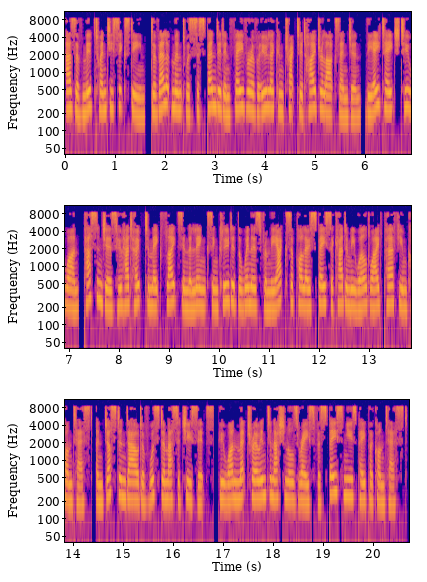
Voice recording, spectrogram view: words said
As of mid-2016, development was suspended in favor of a ULA-contracted hydrolox engine, the 8H21. Passengers who had hoped to make flights in the Lynx included the winners from the AXE Apollo Space Academy Worldwide Perfume Contest, and Justin Dowd of Worcester, Massachusetts, who won Metro International's Race for Space newspaper contest.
